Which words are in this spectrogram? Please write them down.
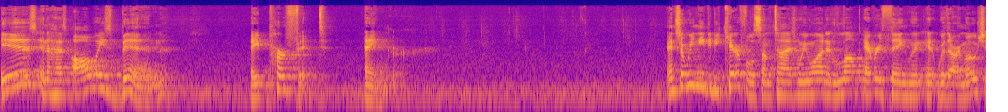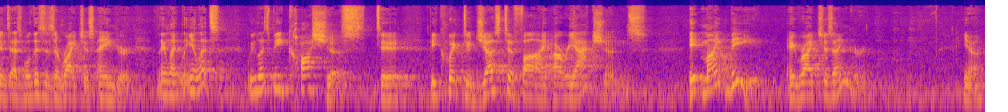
is and has always been a perfect anger. And so we need to be careful sometimes when we want to lump everything with our emotions as well. This is a righteous anger. They like you know, let's we let's be cautious to be quick to justify our reactions. It might be a righteous anger, you know,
